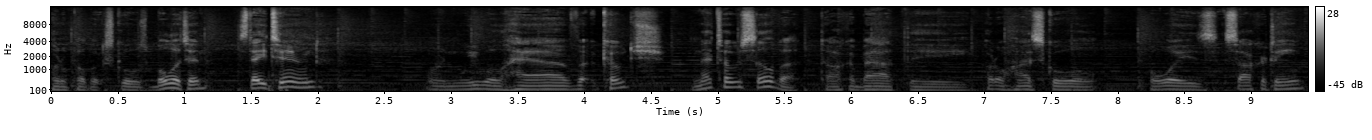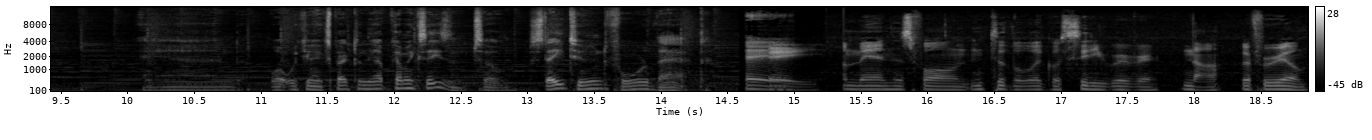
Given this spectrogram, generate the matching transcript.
Poteau Public Schools Bulletin. Stay tuned when we will have Coach Neto Silva talk about the Poteau High School boys soccer team and what we can expect in the upcoming season. So stay tuned for that. Hey, a man has fallen into the Lego City River. Nah, but for real,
